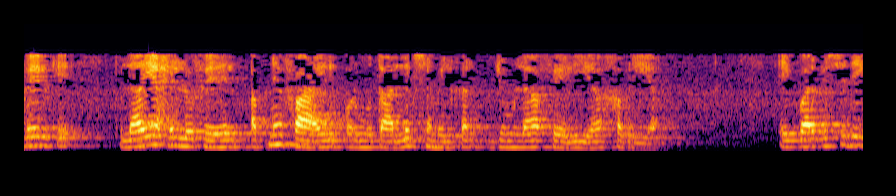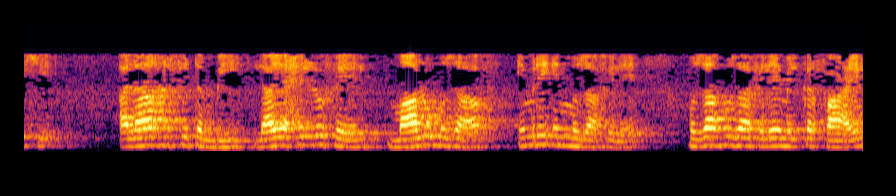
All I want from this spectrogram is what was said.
فعل کے۔ لا یحل فعل، اپنے فائل اور متعلق سے مل کر جملہ فعلیہ، خبریہ۔ ایک بار پھر سے دیکھیے۔ اللہ حرف تنبی لا یحل فعل، مال و مضاف، امر ان مضافل مضاف مضافل مل کر فائل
